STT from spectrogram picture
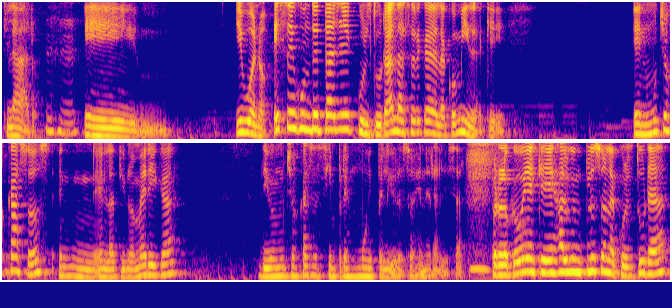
Claro. Eh, y bueno, ese es un detalle cultural acerca de la comida, que en muchos casos en, en Latinoamérica digo, en muchos casos siempre es muy peligroso generalizar. Pero lo que voy es que es algo incluso en la cultura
